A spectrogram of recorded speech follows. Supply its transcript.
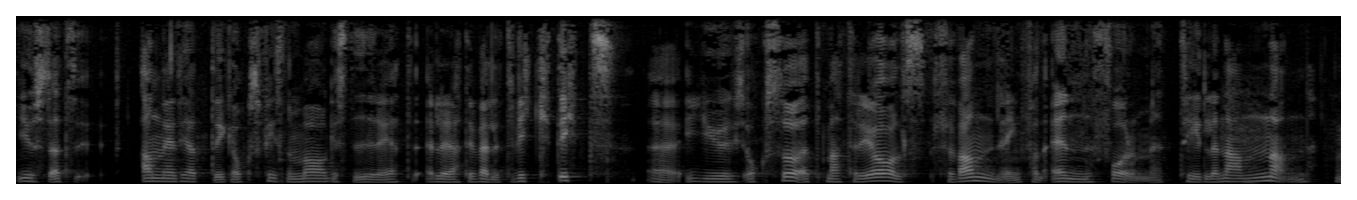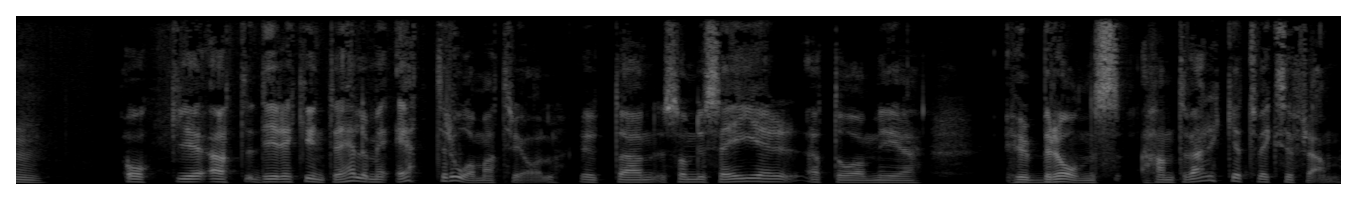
just att anledningen till att det också finns något magiskt i det, eller att det är väldigt viktigt, eh, är ju också ett materials förvandling från en form till en annan. Mm. Och eh, att det räcker inte heller med ett råmaterial, utan som du säger att då med hur bronshantverket växer fram.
